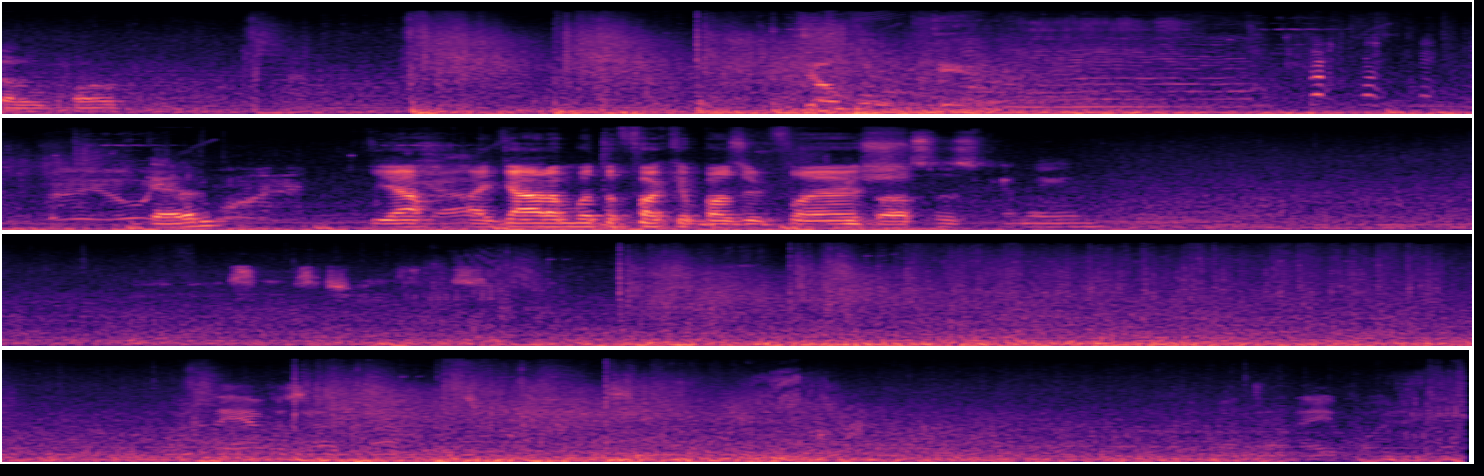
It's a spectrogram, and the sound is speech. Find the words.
Double poke. Double kill. I owe Get him? Yeah, Yeah. I got him with the fucking buzzard Two flash. buses coming in. Oh, this is Jesus. Why do they have this out now? That's on A point again.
